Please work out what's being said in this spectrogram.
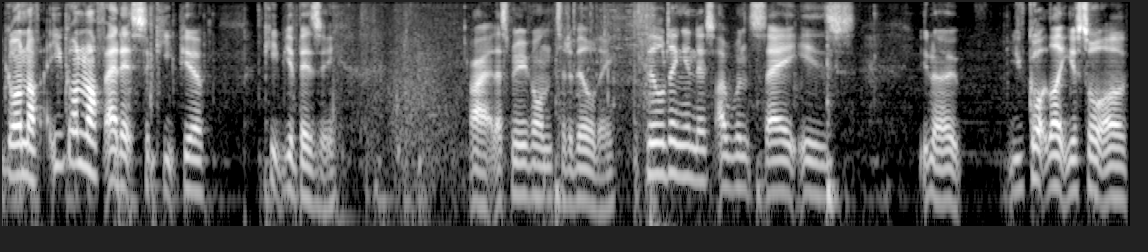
you got enough. You got enough edits to keep you keep you busy. Alright, let's move on to the building. The building in this, I wouldn't say is, you know, you've got like your sort of,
